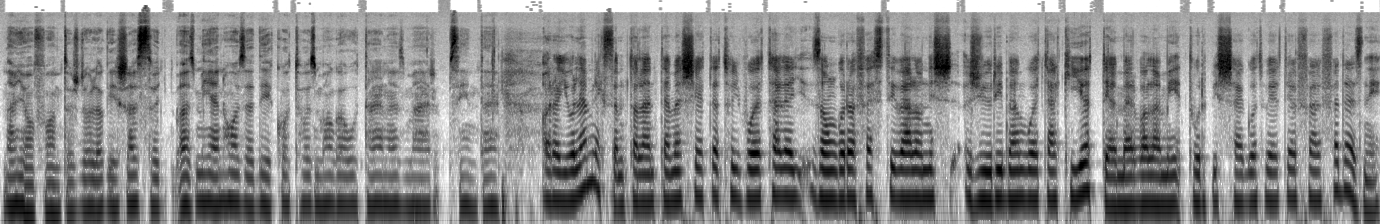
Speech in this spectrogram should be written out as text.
nagyon fontos dolog, és az, hogy az milyen hozadékot hoz maga után, az már szinte... Arra jól emlékszem, talán te mesélted, hogy voltál egy zongora fesztiválon, és a zsűriben voltál, kijöttél, mert valami turpisságot véltél felfedezni?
